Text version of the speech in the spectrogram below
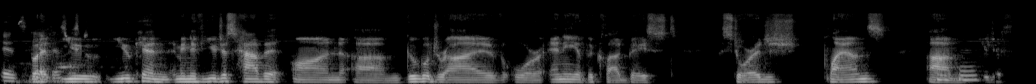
it's- but that's you you can i mean if you just have it on um, google drive or any of the cloud-based storage plans um, Mhm. you just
